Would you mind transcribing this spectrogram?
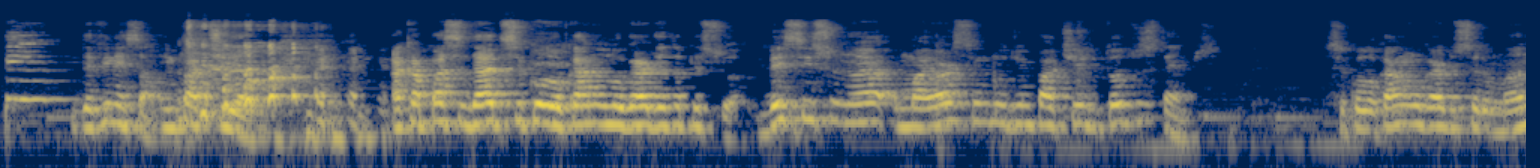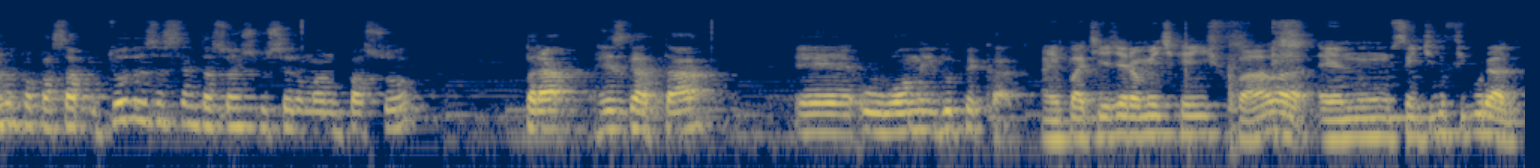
Pim! Definição. Empatia. a capacidade de se colocar no lugar de outra pessoa. Vê se isso não é o maior símbolo de empatia de todos os tempos. Se colocar no lugar do ser humano para passar por todas as tentações que o ser humano passou para resgatar é, o homem do pecado. A empatia geralmente que a gente fala é num sentido figurado.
